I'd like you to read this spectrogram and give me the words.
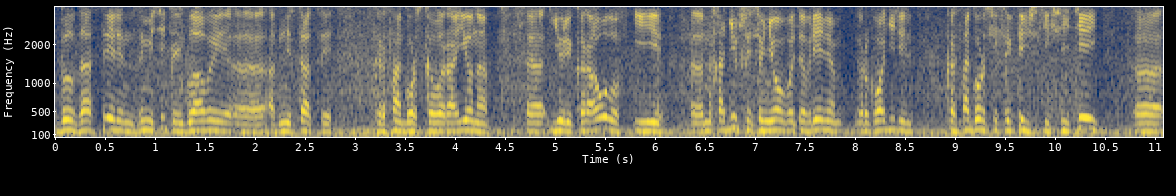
был застрелен заместитель главы администрации Красногорска Красногорского района э, Юрий Караулов и э, находившийся у него в это время руководитель красногорских электрических сетей э,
